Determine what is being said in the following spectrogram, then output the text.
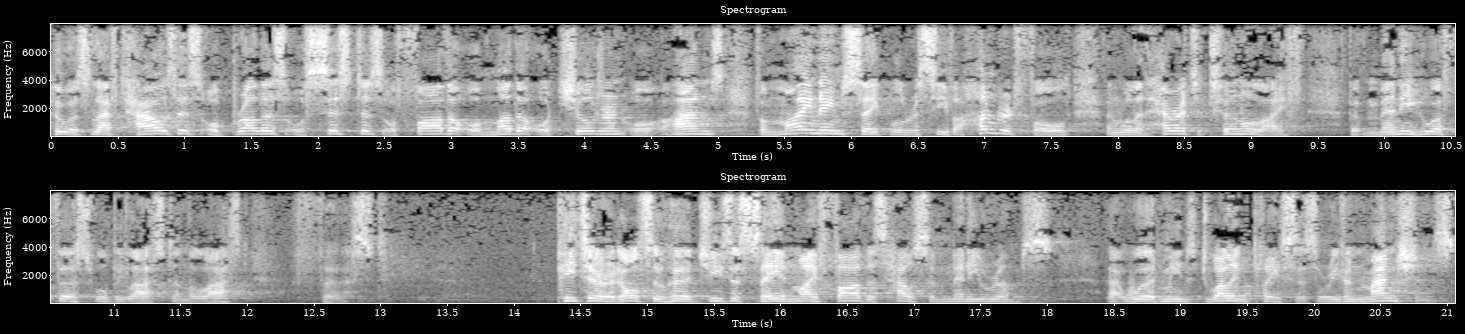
who has left houses or brothers or sisters or father or mother or children or lands for my name's sake will receive a hundredfold and will inherit eternal life. But many who are first will be last and the last first. Peter had also heard Jesus say, in my father's house are many rooms. That word means dwelling places or even mansions.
